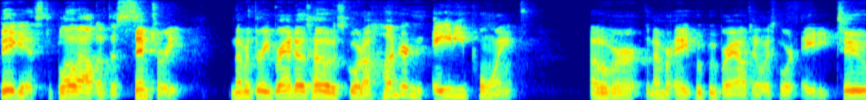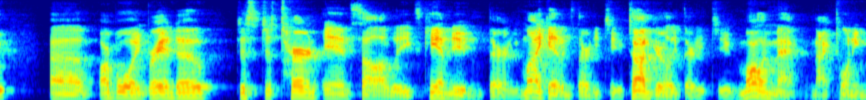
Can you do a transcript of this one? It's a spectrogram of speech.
biggest blowout of the century. Number three, Brando's Hose scored 180 points over the number eight Poo Poo Browns, who only scored 82. Um, our boy Brando just just turned in solid weeks. Cam Newton 30, Mike Evans 32, Todd Gurley 32, Marlon Mack 29,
